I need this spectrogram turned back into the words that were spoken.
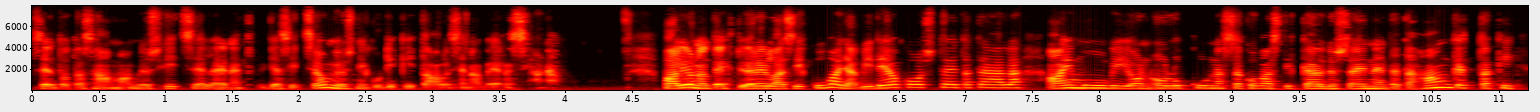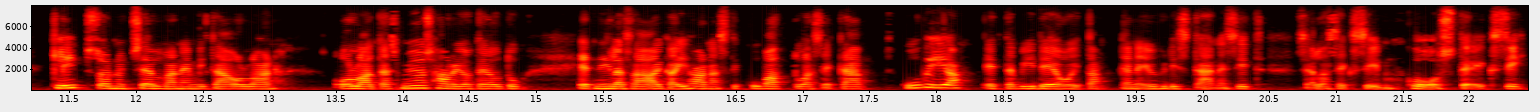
sen tota saamaan myös itselleen. Et, ja sitten se on myös niin kuin digitaalisena versiona. Paljon on tehty erilaisia kuva- ja videokoosteita täällä. iMovie on ollut kunnassa kovasti käytössä ennen tätä hankettakin. Clips on nyt sellainen, mitä ollaan ollaan tässä myös harjoiteltu, että niillä saa aika ihanasti kuvattua sekä kuvia että videoita ja ne yhdistää ne sitten sellaiseksi koosteiksi.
